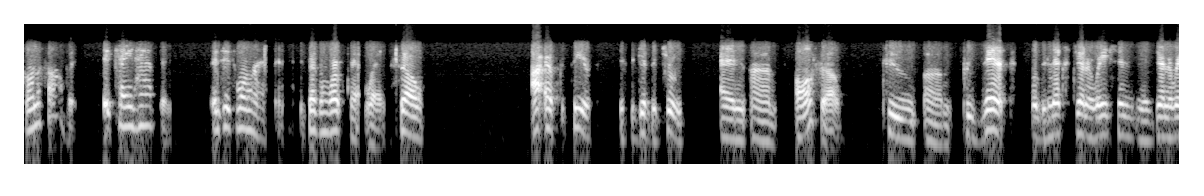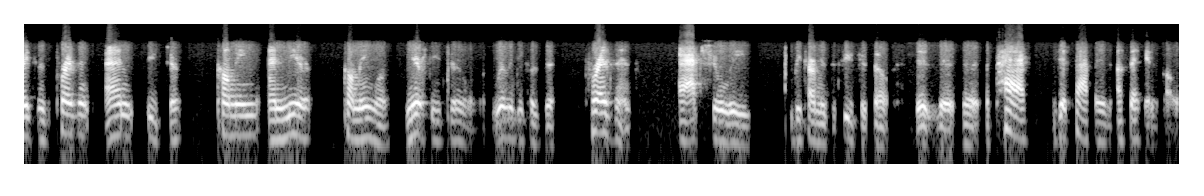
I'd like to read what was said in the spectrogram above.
gonna solve it. It can't happen. It just won't happen. It doesn't work that way. So our effort here is to give the truth and um, also to um, present for the next generation, the generations present and future, coming and near coming or near future, really because the present actually determines the future. So the, the, the past just happened a second ago.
